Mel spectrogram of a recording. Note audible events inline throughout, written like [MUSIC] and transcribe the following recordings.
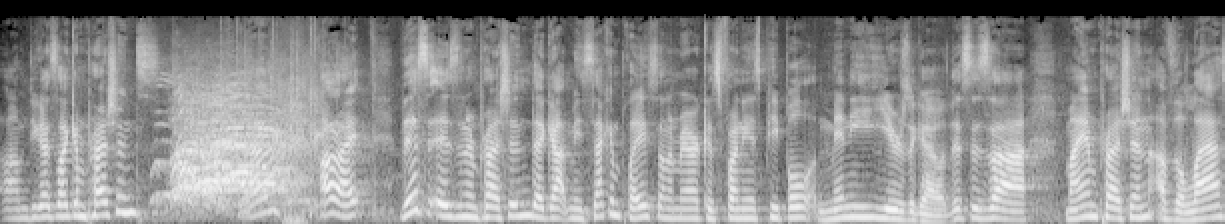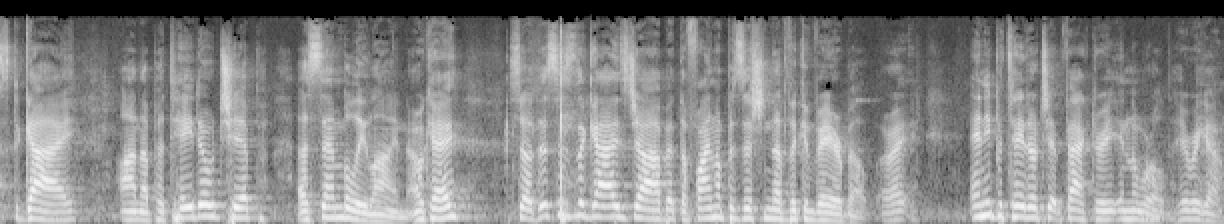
Um, do you guys like impressions? Yeah? All right. This is an impression that got me second place on America's Funniest People many years ago. This is uh, my impression of the last guy on a potato chip assembly line, okay? So, this is the guy's job at the final position of the conveyor belt, all right? Any potato chip factory in the world. Here we go.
